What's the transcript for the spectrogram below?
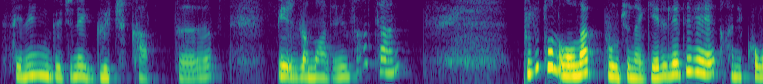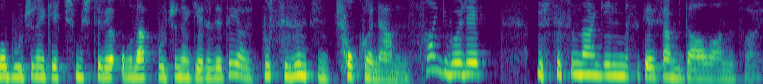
senin gücüne güç kattığı bir zaman dilimi. Zaten Plüton Oğlak Burcu'na geriledi ve hani Kova Burcu'na geçmişti ve Oğlak Burcu'na geriledi ya bu sizin için çok önemli. Sanki böyle üstesinden gelinmesi gereken bir davanız var.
